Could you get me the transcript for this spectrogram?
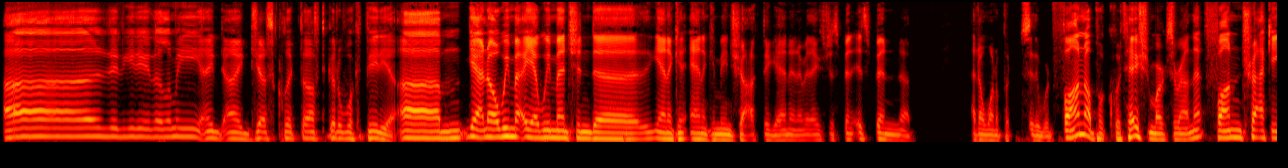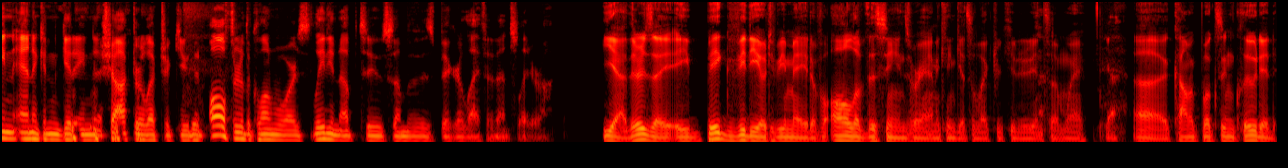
Uh, let me. I, I just clicked off to go to Wikipedia. Um, yeah, no, we yeah we mentioned uh Anakin Anakin being shocked again and everything. It's just been it's been. Uh, I don't want to put say the word fun. I'll put quotation marks around that. Fun tracking Anakin getting shocked or electrocuted all through the Clone Wars, leading up to some of his bigger life events later on. Yeah, there's a, a big video to be made of all of the scenes where Anakin gets electrocuted in some way. Yeah. Uh, comic books included.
